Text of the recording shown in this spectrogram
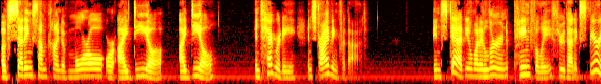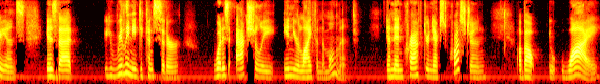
of setting some kind of moral or ideal ideal integrity and striving for that. Instead, you know what I learned painfully through that experience is that you really need to consider what is actually in your life in the moment and then craft your next question about why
